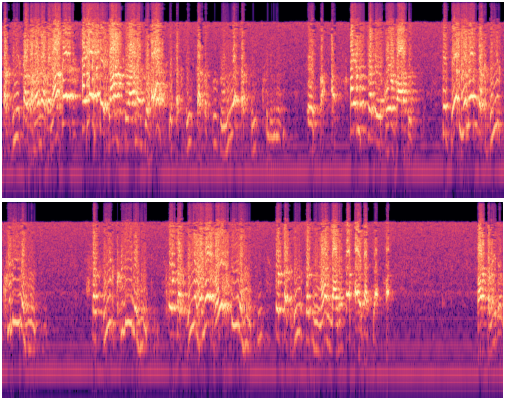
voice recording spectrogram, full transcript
تقدیر کا بہانہ بنا کر عمل سے جان چھڑانا جو ہے، یہ تقدیر کا تصویر نہیں ہے، تقدیر کھلی نہیں۔ ایک بات۔ اور اس پر ایک اور بات دیکھیے کہ جب ہمیں تقدیر کھلی نہیں تھی، تقدیر کھلی نہیں تھی اور تقدیر ہمیں روکتی نہیں تھی تو تقدیر پر ایمان لانے کا فائدہ کیا تھا؟ بات سمجھ رہے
